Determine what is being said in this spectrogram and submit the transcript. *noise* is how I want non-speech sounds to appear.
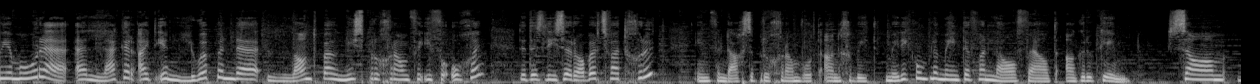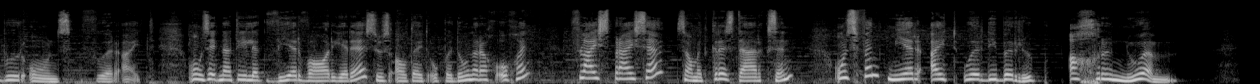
Goeiemôre. 'n Lekker uiteenlopende landbou nuusprogram vir u vanoggend. Dit is Lise Roberts wat groet en vandag se program word aangebied met die komplemente van Laveld Agrochem. Saam boer ons vooruit. Ons het natuurlik weer waarhede soos altyd op 'n donderdagoggend. Vleispryse saam met Chris Derksen. Ons vind meer uit oor die beroep agronoom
